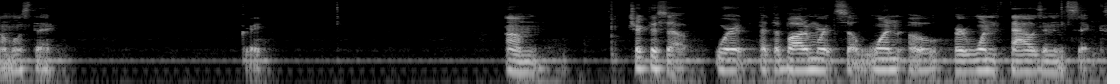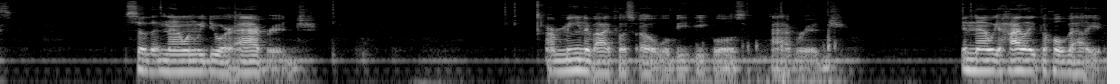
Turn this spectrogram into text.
Almost there. Great. Um, check this out. We're at the bottom where it's one o or one thousand and six. So that now when we do our average, our mean of i plus o will be equals average. And now we highlight the whole value.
